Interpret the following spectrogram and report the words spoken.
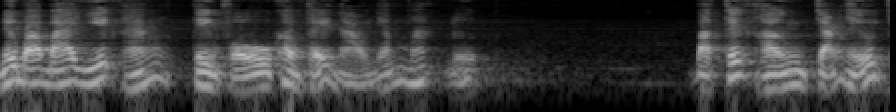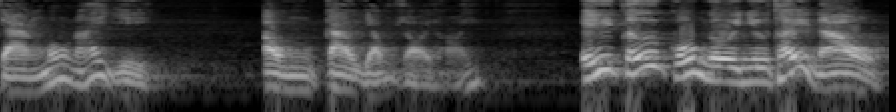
Nếu bá bá giết hắn, tiên phụ không thể nào nhắm mắt được. Bạch Thiết Hận chẳng hiểu chàng muốn nói gì. Ông cao giọng rồi hỏi. Ý tứ của người như thế nào?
